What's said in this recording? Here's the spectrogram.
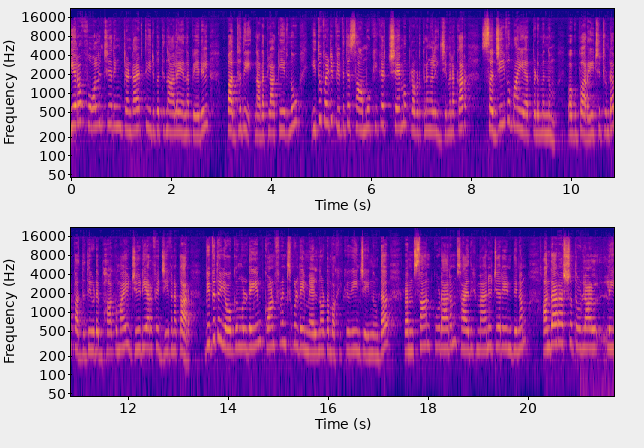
ഇയർ ഓഫ് വോളണ്ടിയറിംഗ് രണ്ടായിരത്തി ഇരുപത്തിനാല് എന്ന പേരിൽ പദ്ധതി നടപ്പിലാക്കിയിരുന്നു. ഇതുവഴി വിവിധ സാമൂഹിക ക്ഷേമ പ്രവർത്തനങ്ങളിൽ ജീവനക്കാർ സജീവമായി ഏർപ്പെടുമെന്നും വകുപ്പ് അറിയിച്ചിട്ടുണ്ട്. പദ്ധതിയുടെ ഭാഗമായി ജി ഡി ആർ എഫ് ജീവനക്കാർ വിവിധ യോഗങ്ങളുടെയും കോൺഫറൻസുകളുടെയും മേൽനോട്ടം വഹിക്കുകയും ചെയ്യുന്നുണ്ട്. റംസാൻ കൂടാരം സായുധ ഹ്യൂമാനിറ്റേറിയൻ ദിനം അന്താരാഷ്ട്ര തൊഴിലാളി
